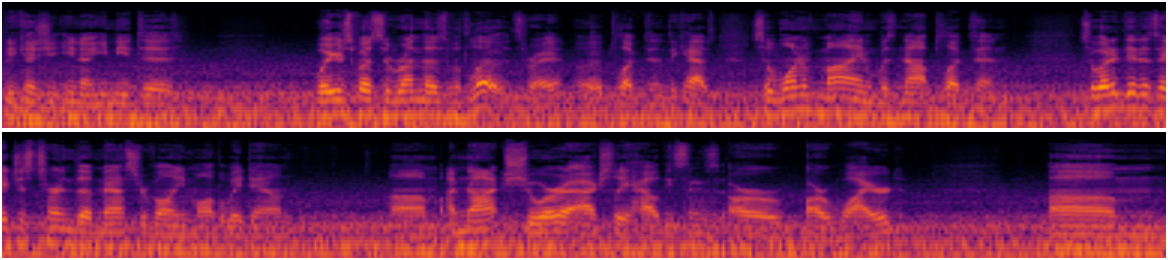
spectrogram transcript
because you, you know you need to well you're supposed to run those with loads right? Uh, plugged into the cabs. So one of mine was not plugged in. So what i did is i just turned the master volume all the way down. Um, I'm not sure actually how these things are are wired. Um,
